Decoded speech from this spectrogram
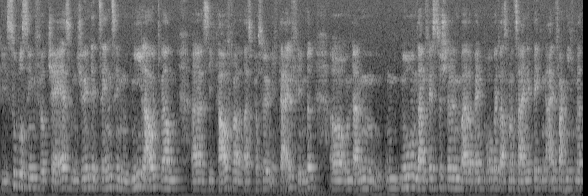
die super sind für Jazz und schön dezent sind und nie laut werden, sich kauft, weil er das persönlich geil findet. Und dann, nur um dann festzustellen bei der Bandprobe, dass man seine Becken einfach nicht mehr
